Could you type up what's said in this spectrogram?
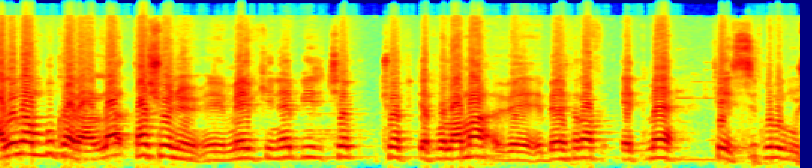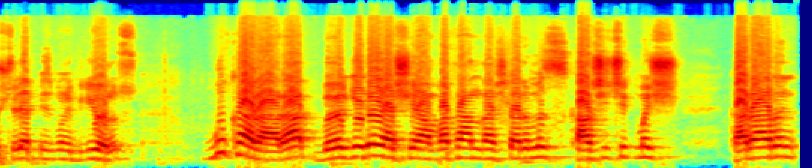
Alınan bu kararla Taşönü e, mevkine bir çöp, çöp depolama ve bertaraf etme tesisi kurulmuştur. Hepimiz bunu biliyoruz. Bu karara bölgede yaşayan vatandaşlarımız karşı çıkmış. Kararın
